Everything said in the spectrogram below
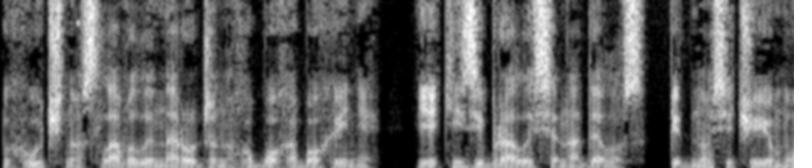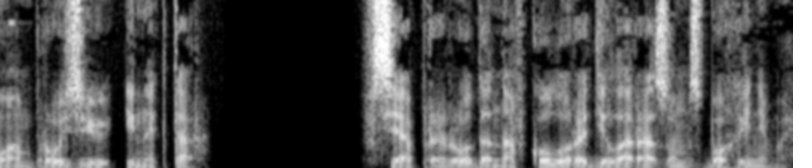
Гучно славили народженого бога богині, які зібралися на Делос, підносячи йому амброзію і нектар. Вся природа навколо раділа разом з богинями.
